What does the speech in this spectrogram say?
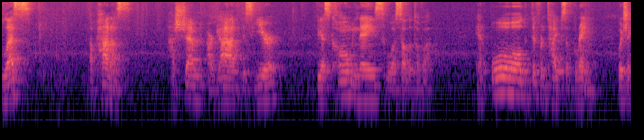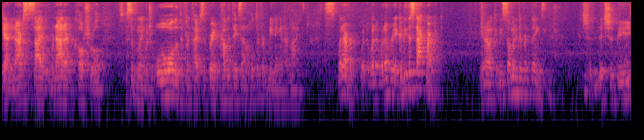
Bless upon us, Hashem, our God, this year, v'yaskom minei svua tova, and all the different types of grain, which again, in our society, we're not agricultural, specific language, all the different types of grain probably takes on a whole different meaning in our minds. Whatever, what- what- whatever, it could be the stock market. You know, it could be so many different things. It should, it should be,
